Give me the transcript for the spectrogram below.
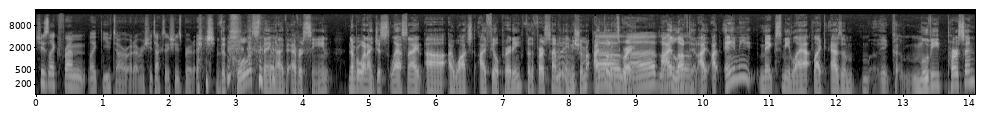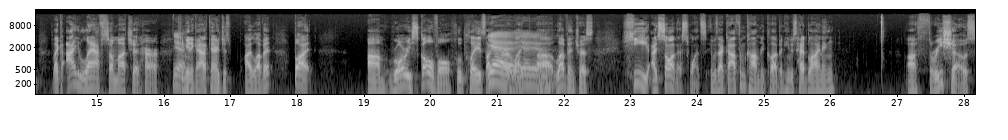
She's like from like Utah or whatever. She talks like she's British. the coolest thing I've ever seen. Number one, I just last night uh, I watched I Feel Pretty for the first time with Amy Schumer. I thought it was Oh, great. love, love, I loved it. I, I Amy makes me laugh. Like as a m- uh, movie person, like I laugh so much at her Yeah. comedic acting. I just I love it. But um, Rory Scovel, who plays like Yeah, her like yeah, yeah. Uh, love interest, he I saw this once. It was at Gotham Comedy Club, and he was headlining uh, three shows.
